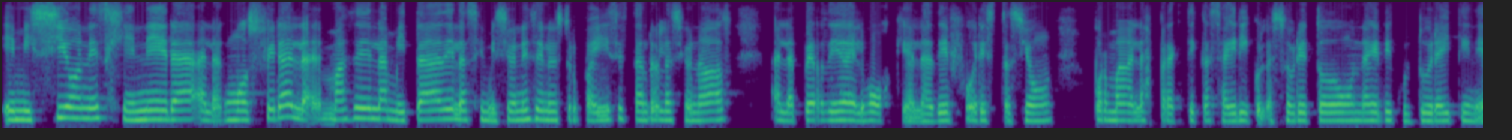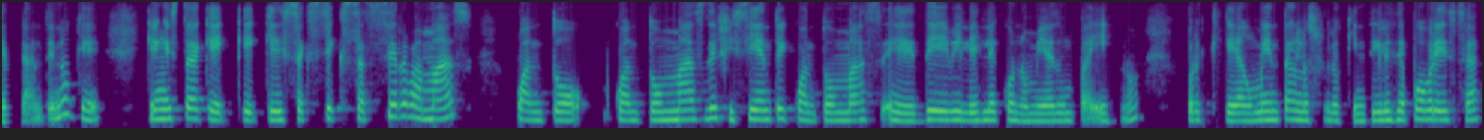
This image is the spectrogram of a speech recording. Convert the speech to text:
emisiones genera a la atmósfera, más de la mitad de las emisiones de nuestro país están relacionadas a la pérdida del bosque, a la deforestación por malas prácticas agrícolas, sobre todo una agricultura itinerante, ¿no? que, que en esta que, que, que se, exacerba más cuanto, cuanto más deficiente y cuanto más eh, débil es la economía de un país, ¿no? Porque aumentan los, los quintiles de pobreza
